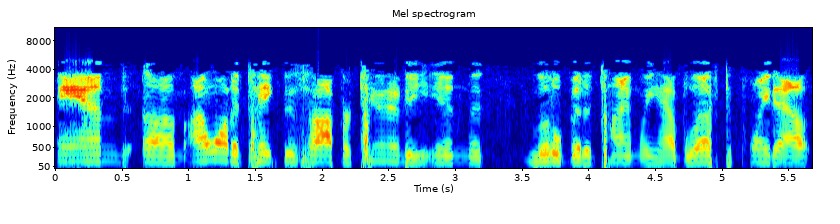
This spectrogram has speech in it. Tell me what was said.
and um, I want to take this opportunity in the little bit of time we have left to point out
